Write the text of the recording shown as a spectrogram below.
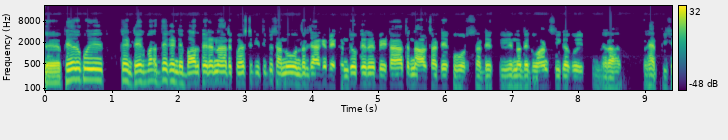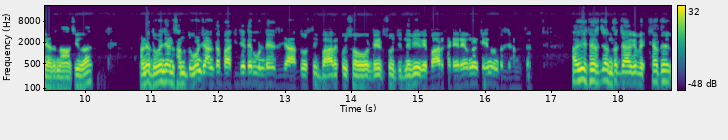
ਤੇ ਫਿਰ ਕੋਈ ਘੰਟੇ ਅੱਧੇ ਘੰਟੇ ਬਾਅਦ ਫਿਰ ਇਹਨਾਂ ਰਿਕੁਐਸਟ ਕੀਤੀ ਵੀ ਸਾਨੂੰ ਅੰਦਰ ਜਾ ਕੇ ਵੇਖਣ ਦਿਓ। ਫਿਰ ਬੇਟਾ ਤੇ ਨਾਲ ਸਾਡੇ ਇੱਕ ਹੋਰ, ਸਾਡੇ ਕੋਈ ਇਹਨਾਂ ਦੇ ਗਵਾਂਢ ਸੀਗਾ, ਕੋਈ ਮੇਰਾ ਹੈਪੀ ਸ਼ਾਇਦ ਨਾਂ ਸੀ ਉਹਦਾ। ਉਹਨੇ ਦੋਵੇਂ ਜਣੇ ਸਾਨੂੰ, ਦੋਵੇਂ ਜਾਣਦਾ ਬਾਕੀ ਜਿਹੜੇ ਮੁੰਡੇ ਯਾਰ ਦੋਸਤ ਸੀ, ਬਾਹਰ ਕੋਈ 100 150 ਜਿੰਨੇ ਵੀ ਹੈਗੇ ਬਾਹਰ ਖੜੇ ਰਹੇ, ਉਹਨਾਂ ਨੇ ਕਿਸੇ ਨੂੰ ਅੰਦਰ ਜਾਣ ਦਿੱਤਾ। ਅਸੀਂ ਫਿਰ ਅੰਦਰ ਜਾ ਕੇ ਵੇਖਿਆ ਤੇ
